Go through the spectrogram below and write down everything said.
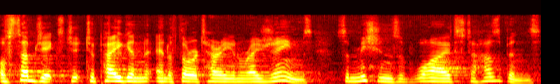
of subjects to, to pagan and authoritarian regimes, submissions of wives to husbands.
